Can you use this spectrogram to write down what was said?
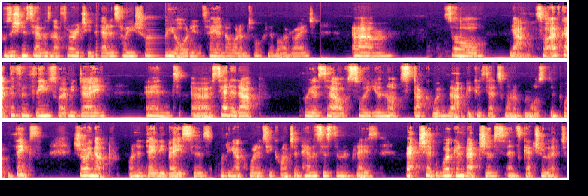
position yourself as an authority. That is how you show your audience hey i know what i'm talking about right? Um, so yeah. So i've got different themes for every day and uh, set it up for yourself so you're not stuck with that because that's one of the most important things. Showing up on a daily basis putting out quality content have a system in place batch it, work in batches, and schedule it.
